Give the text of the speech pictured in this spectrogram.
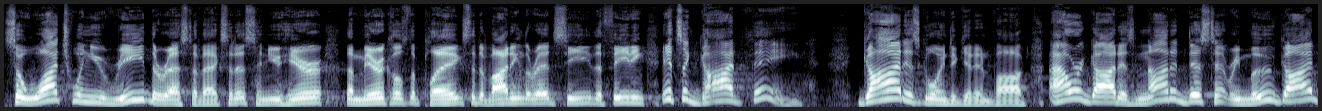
So watch when you read the rest of Exodus and you hear the miracles, the plagues, the dividing the Red Sea, the feeding. It's a God thing. God is going to get involved. Our God is not a distant, removed God,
